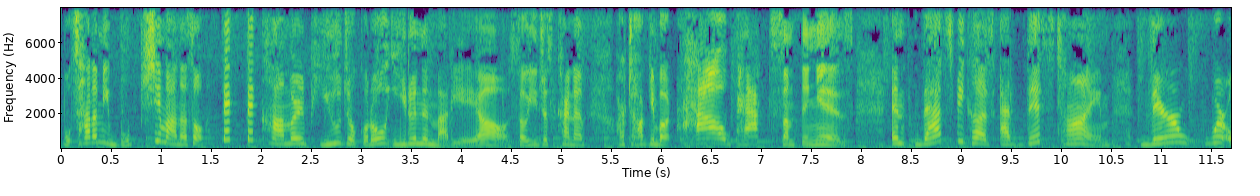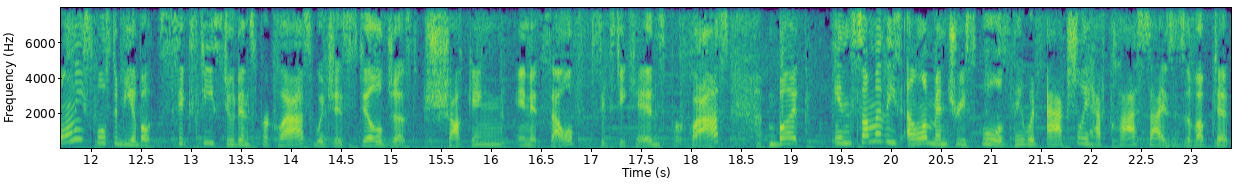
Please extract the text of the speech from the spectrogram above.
뭐 사람이 몹시 많아서 빽빽함을 비유적으로 이르는 말이에요. So you just kind of are talking about how packed something is. And that's because at this time, there were only supposed to be about 60 students per class, which is still just shocking in itself, 60 kids per class. But in some of these elementary schools, they would actually have class sizes of up to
